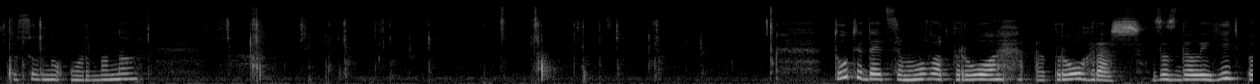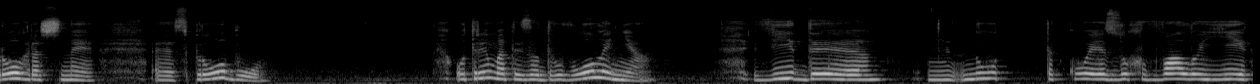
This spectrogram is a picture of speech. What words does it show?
стосовно Орбана. Тут йдеться мова про е, програш, заздалегідь програшне е, спробу отримати задоволення від е, ну, такої зухвалої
